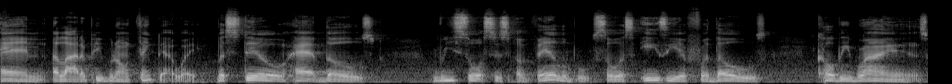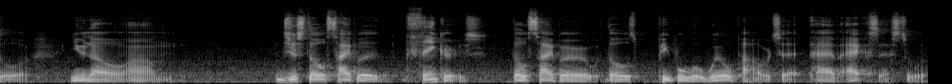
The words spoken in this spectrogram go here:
And a lot of people don't think that way, but still have those resources available. So it's easier for those Kobe Bryants or, you know, um, just those type of thinkers, those type of those people with willpower to have access to it.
